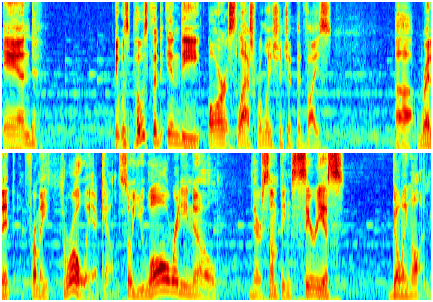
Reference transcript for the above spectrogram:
And it was posted in the r slash relationship advice uh, Reddit from a throwaway account. So you already know there's something serious going on.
